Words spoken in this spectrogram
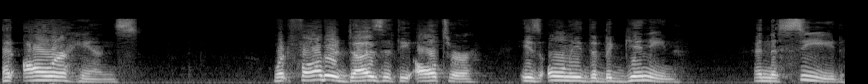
At our hands. What Father does at the altar is only the beginning and the seed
